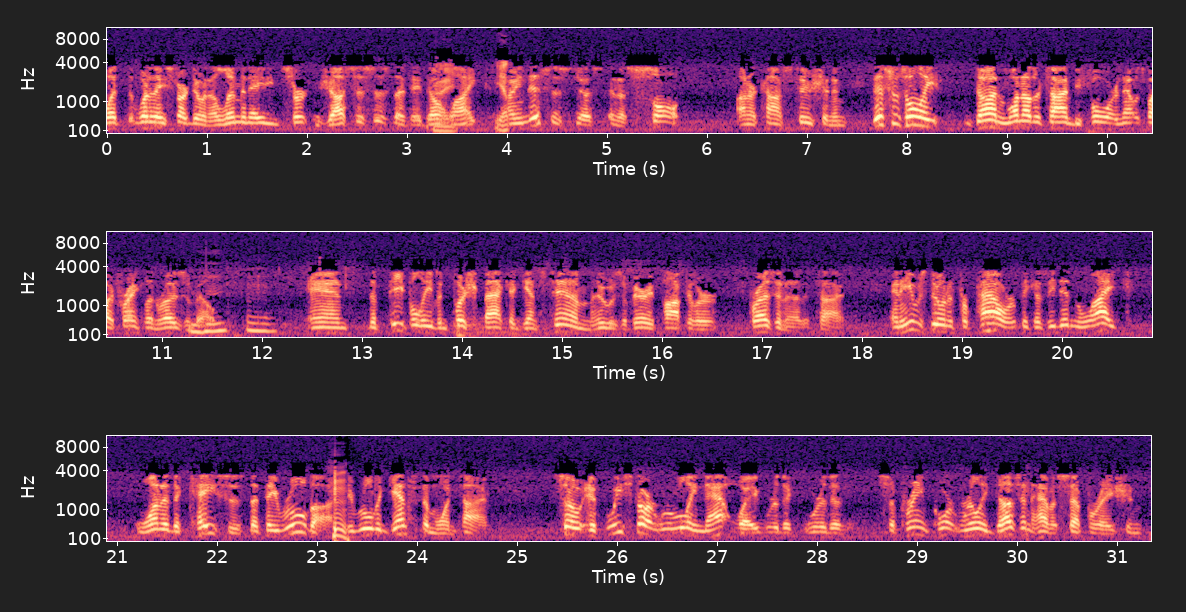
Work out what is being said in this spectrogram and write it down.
What what do they start doing? Eliminating certain justices that they don't Right. like. Yep. I mean, this is just an assault on our Constitution, and this was only done one other time before, and that was by Franklin Roosevelt. Mm-hmm. Mm-hmm. And the people even pushed back against him, who was a very popular president at the time. And he was doing it for power because he didn't like one of the cases that they ruled on. Hmm. He ruled against them one time. So if we start ruling that way, where the where the Supreme Court really doesn't have a separation,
